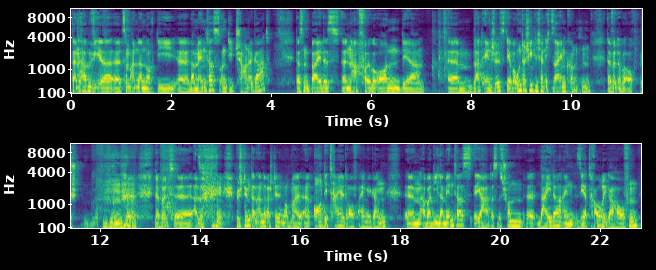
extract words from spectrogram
Dann haben wir äh, zum anderen noch die äh, Lamentas und die Charnegard. Das sind beides äh, Nachfolgeorden der ähm, Blood Angels, die aber unterschiedlicher nicht sein konnten. Da wird aber auch da wird äh, also bestimmt an anderer Stelle nochmal äh, en Detail drauf eingegangen. Ähm, aber die Lamentas, äh, ja, das ist schon äh, leider ein sehr trauriger Haufen,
